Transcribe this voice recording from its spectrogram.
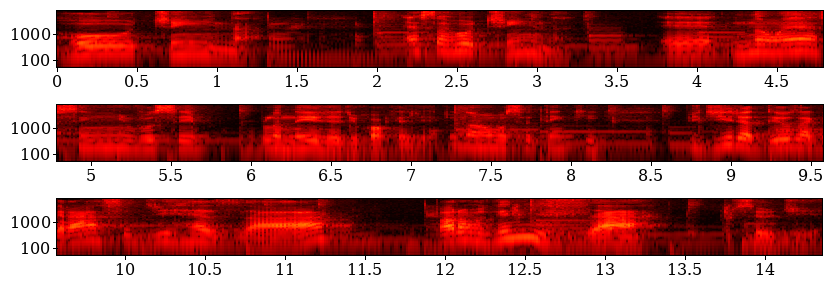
rotina. Essa rotina é, não é assim você planeja de qualquer jeito. Não, você tem que pedir a Deus a graça de rezar para organizar o seu dia.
